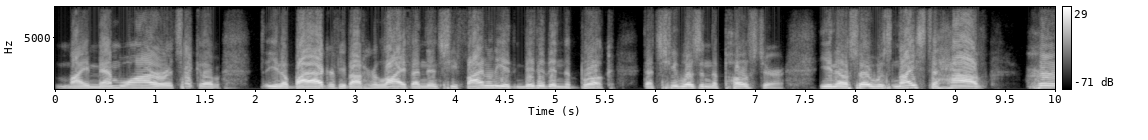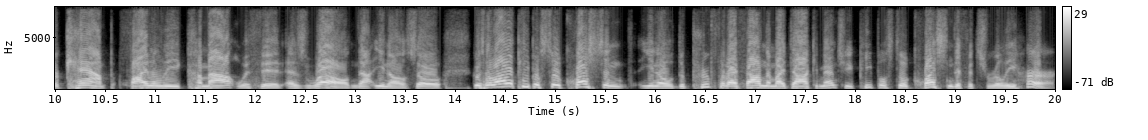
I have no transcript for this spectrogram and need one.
My Memoir, or it's like a you know biography about her life. And then she finally admitted in the book that she was in the poster. You know, so it was nice to have her camp finally come out with it as well. Not you know, so because a lot of people still questioned, you know, the proof that I found in my documentary. People still questioned if it's really her.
